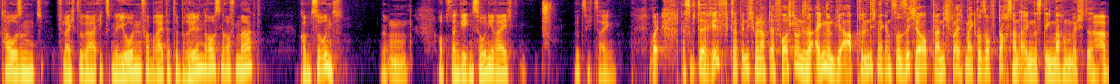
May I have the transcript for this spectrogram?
tausend, vielleicht sogar x Millionen verbreitete Brillen draußen auf dem Markt kommt zu uns. Ne? Mhm. Ob es dann gegen Sony reicht, wird sich zeigen. Das mit der Rift, da bin ich mir nach der Vorstellung dieser eigenen VR-Brillen nicht mehr ganz so sicher, ob da nicht vielleicht Microsoft doch sein eigenes Ding machen möchte. Ja,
